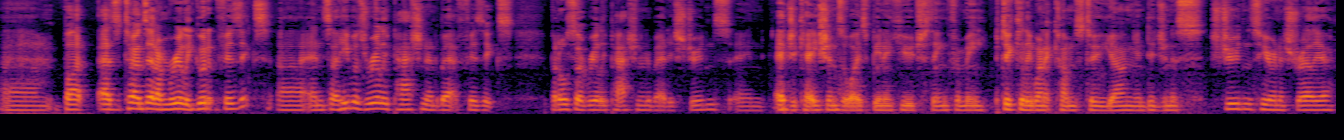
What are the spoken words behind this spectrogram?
Um, but as it turns out, I'm really good at physics. Uh, and so he was really passionate about physics but also really passionate about his students. And education's always been a huge thing for me, particularly when it comes to young Indigenous students here in Australia.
